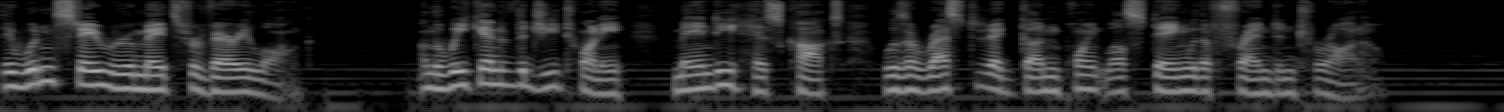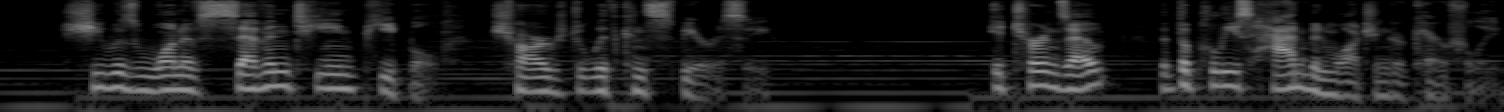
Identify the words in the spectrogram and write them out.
They wouldn't stay roommates for very long. On the weekend of the G20, Mandy Hiscox was arrested at gunpoint while staying with a friend in Toronto. She was one of 17 people charged with conspiracy. It turns out that the police had been watching her carefully.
